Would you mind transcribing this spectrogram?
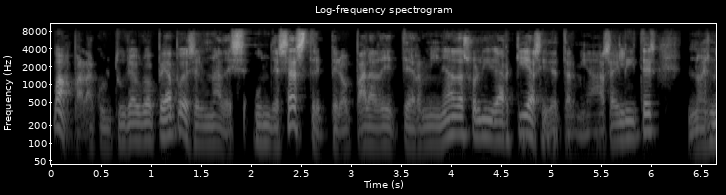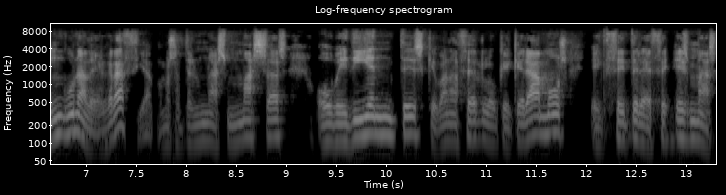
bueno, para la cultura europea puede ser un desastre, pero para determinadas oligarquías y determinadas élites no es ninguna desgracia. Vamos a tener unas masas obedientes que van a hacer lo que queramos, etcétera, etcétera. Es más,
